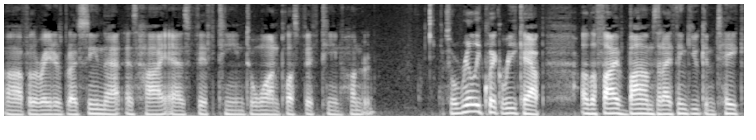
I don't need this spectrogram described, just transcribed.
uh, for the Raiders. But I've seen that as high as fifteen to one, plus fifteen hundred. So really quick recap of the five bombs that I think you can take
